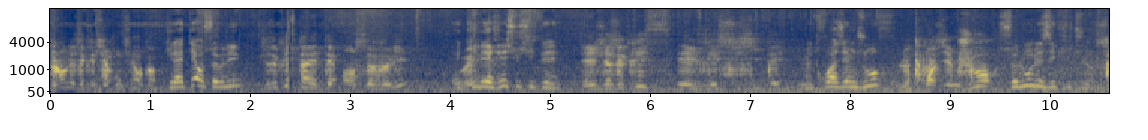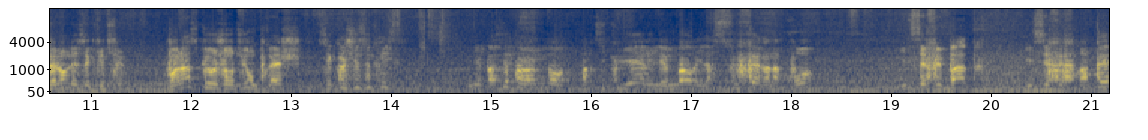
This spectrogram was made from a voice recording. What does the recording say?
Selon les Écritures, continue encore. qu'il a été enseveli Jésus-Christ a été enseveli et Oui. qu'il est ressuscité et Jésus-Christ est ressuscité le troisième jour, le troisième jour selon les Écritures. selon les Écritures. Voilà ce qu'aujourd'hui on prêche, c'est que Jésus-Christ, il est passé par une mort particulière, il est mort, il a souffert à la croix, il s'est fait battre, il s'est fait frapper,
